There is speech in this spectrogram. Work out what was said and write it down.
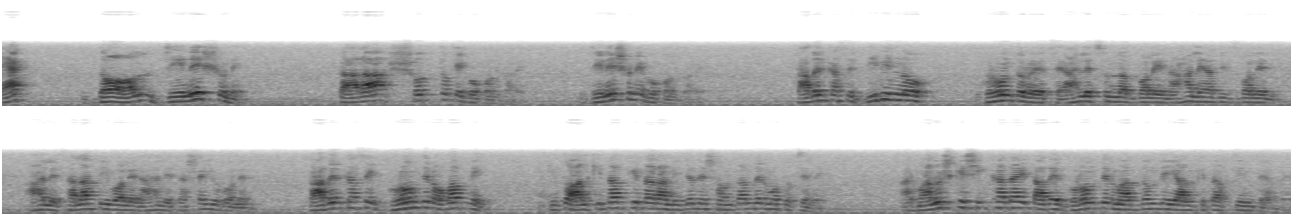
এক দল জেনে শুনে তারা সত্যকে গোপন করে, জেনে শুনে গোপন করে। তাদের কাছে বিভিন্ন গ্রন্থ রয়েছে। আহলে সুন্নত বলেন, আহলে হাদিস বলেন আহলে সালাফি বলেন, আহলে তাসাইউ বলেন, তাদের কাছে গ্রন্থের অভাব নেই, কিন্তু আল কিতাবকে তারা নিজেদের সন্তানদের মতো চেনে। আর মানুষকে শিক্ষা দেয় তাদের গ্রন্থের মাধ্যম দিয়ে আল কিতাব চিনতে হবে।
